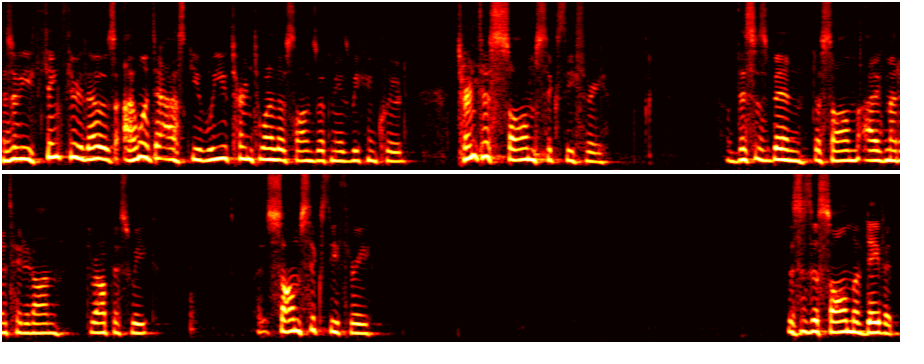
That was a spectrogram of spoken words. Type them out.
As if you think through those, I want to ask you will you turn to one of those songs with me as we conclude? Turn to Psalm 63. This has been the psalm I've meditated on throughout this week. Psalm 63. This is a psalm of David.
